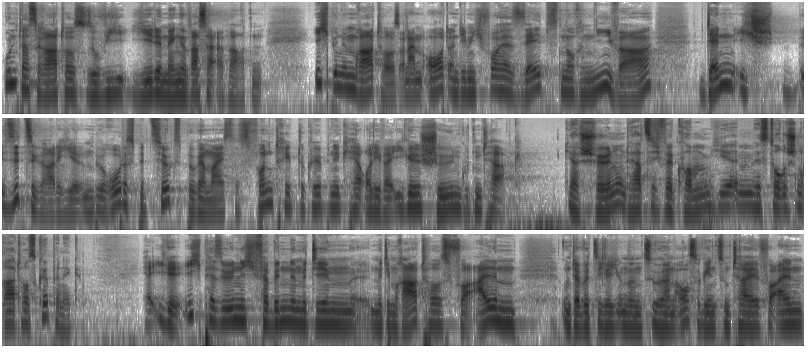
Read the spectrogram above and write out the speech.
und das Rathaus sowie jede Menge Wasser erwarten. Ich bin im Rathaus, an einem Ort, an dem ich vorher selbst noch nie war, denn ich sitze gerade hier im Büro des Bezirksbürgermeisters von Treptow-Köpenick, Herr Oliver Igel. Schönen guten Tag. Ja, schön und herzlich willkommen hier im historischen Rathaus Köpenick. Herr Igel, ich persönlich verbinde mit dem, mit dem Rathaus vor allem, und da wird sicherlich unseren Zuhörern auch so gehen, zum Teil vor allem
